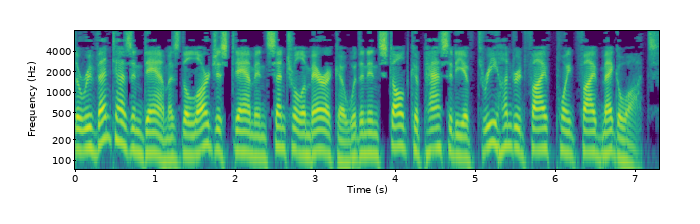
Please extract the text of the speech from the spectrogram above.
The Reventazón Dam is the largest dam in Central America with an installed capacity of 305.5 megawatts.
